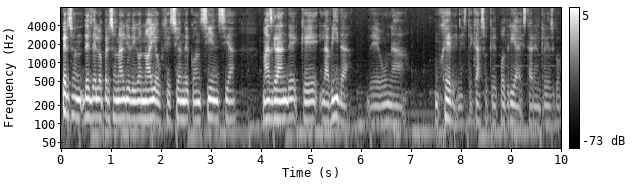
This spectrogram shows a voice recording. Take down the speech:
desde lo personal yo digo no hay objeción de conciencia más grande que la vida de una mujer en este caso que podría estar en riesgo.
